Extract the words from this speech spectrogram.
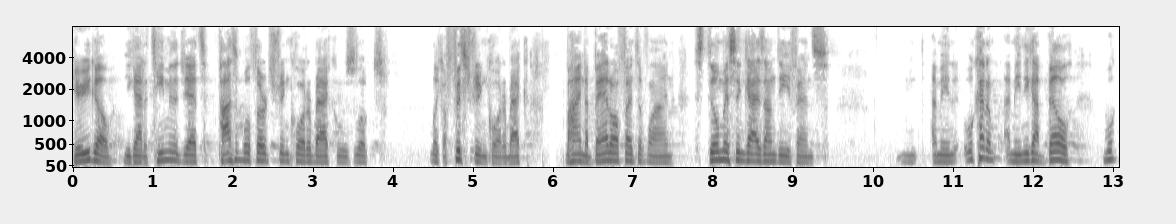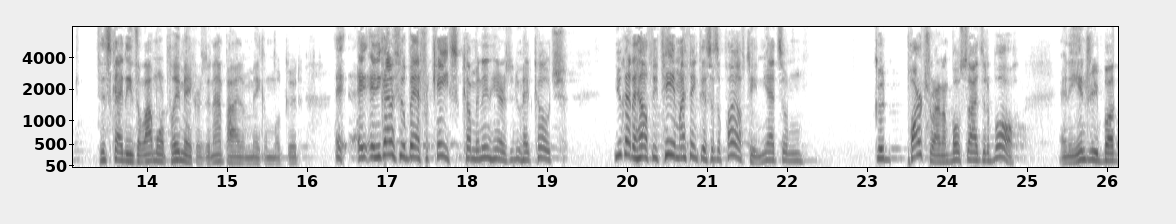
here you go. You got a team in the Jets, possible third string quarterback who's looked like a fifth string quarterback behind a bad offensive line, still missing guys on defense. I mean, what kind of? I mean, you got Bell. What this guy needs a lot more playmakers than that probably to make him look good. And, and you got to feel bad for Gase coming in here as a new head coach. You got a healthy team. I think this is a playoff team. You had some good parts around on both sides of the ball, and the injury bug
